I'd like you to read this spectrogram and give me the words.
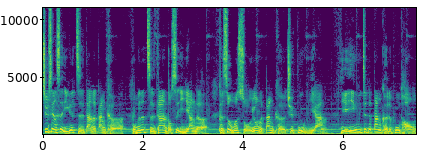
就像是一个子弹的弹壳，我们的子弹都是一样的，可是我们所用的弹壳却不一样。也因为这个弹壳的不同，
